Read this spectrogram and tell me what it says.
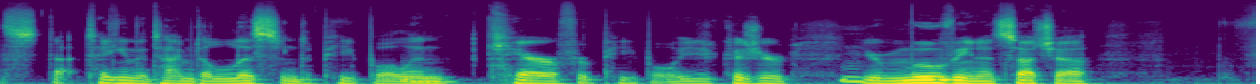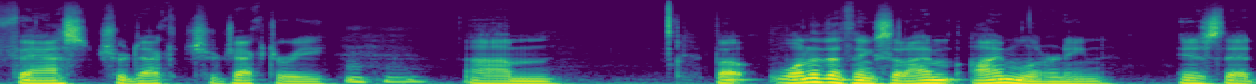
st- taking the time to listen to people and mm. care for people. Because you, are mm. you're moving at such a fast traje- trajectory. Um, but one of the things that I'm I'm learning is that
